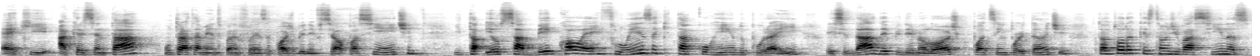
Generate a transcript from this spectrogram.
é que acrescentar um tratamento para influenza pode beneficiar o paciente e eu saber qual é a influenza que está correndo por aí. Esse dado epidemiológico pode ser importante para toda a questão de vacinas,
